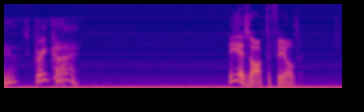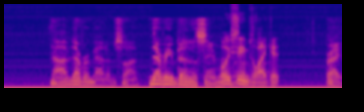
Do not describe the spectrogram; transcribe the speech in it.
Yeah, he's a great guy. He is off the field. No, I've never met him, so I've never even been in the same room. Well, he seems like it. Right.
